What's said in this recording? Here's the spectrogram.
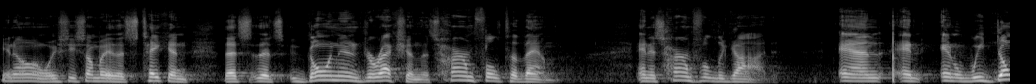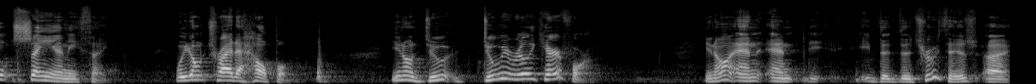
you know, and we see somebody that's taken, that's, that's going in a direction that's harmful to them, and it's harmful to God. And, and, and we don't say anything. We don't try to help them. You know, do, do we really care for them? You know, and, and the, the truth is, uh,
